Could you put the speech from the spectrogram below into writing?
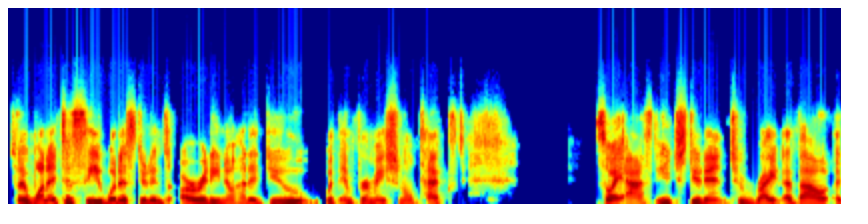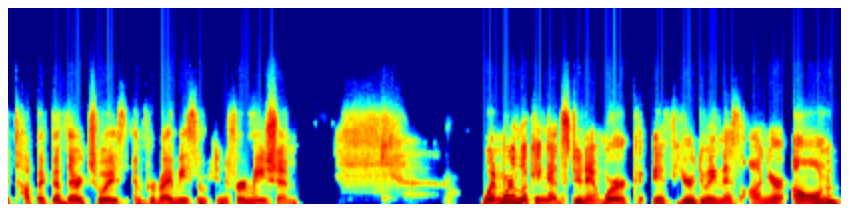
So I wanted to see what do students already know how to do with informational text. So I asked each student to write about a topic of their choice and provide me some information. When we're looking at student work, if you're doing this on your own,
